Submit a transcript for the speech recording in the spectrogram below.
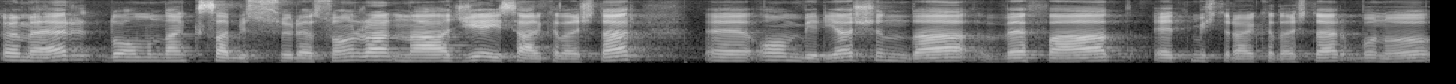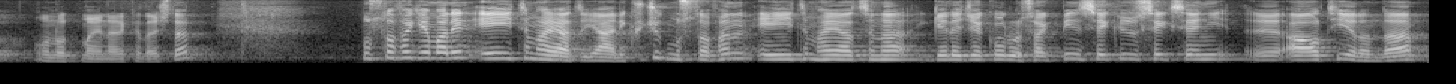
Ömer doğumundan kısa bir süre sonra Naciye ise arkadaşlar 11 yaşında vefat etmiştir arkadaşlar. Bunu unutmayın arkadaşlar. Mustafa Kemal'in eğitim hayatı yani küçük Mustafa'nın eğitim hayatına gelecek olursak 1886 yılında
